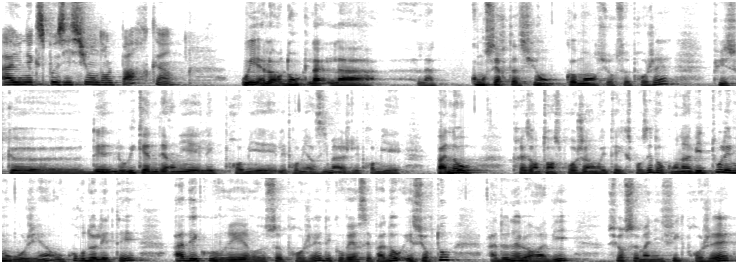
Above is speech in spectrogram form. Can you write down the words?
à une exposition dans le parc. Oui, alors donc la, concertation commence sur ce projet puisque dès le week-end dernier, les, premiers, les premières images, les premiers panneaux présentant ce projet ont été exposés. Donc on invite tous les Montrougiens au cours de l'été à découvrir ce projet, découvrir ces panneaux et surtout à donner leur avis sur ce magnifique projet.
